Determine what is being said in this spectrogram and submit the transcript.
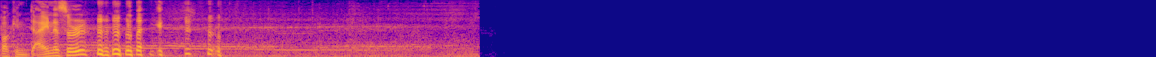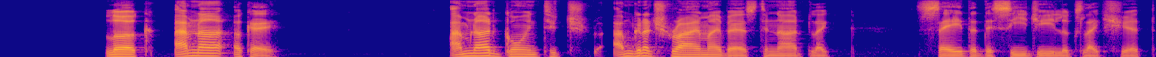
fucking dinosaur. Like- Look, I'm not okay. I'm not going to. I'm gonna try my best to not like say that the CG looks like shit,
